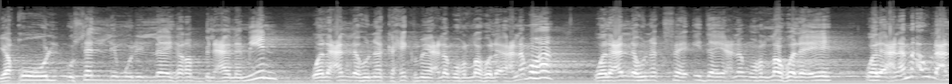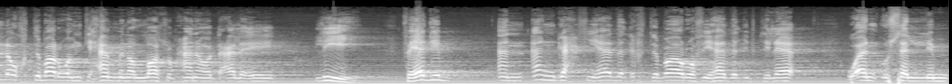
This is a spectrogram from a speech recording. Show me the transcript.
يقول أسلم لله رب العالمين ولعل هناك حكمة يعلمها الله ولا أعلمها ولعل هناك فائدة يعلمها الله ولا إيه ولا أعلمها أو لعله اختبار وامتحان من الله سبحانه وتعالى إيه لي فيجب أن أنجح في هذا الاختبار وفي هذا الابتلاء وأن أسلم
